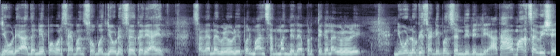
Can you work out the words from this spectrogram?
जेवढे आदरणीय पवार साहेबांसोबत जेवढे सहकारी आहेत सगळ्यांना वेळोवेळी पण मान सन्मान दिला आहे प्रत्येकाला वेळोवेळी निवडणुकीसाठी पण संधी दिली. आता हा मागचा विषय.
